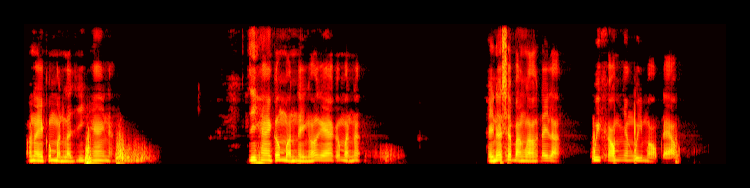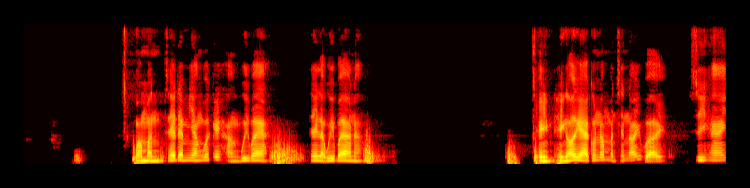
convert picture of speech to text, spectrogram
ở đây của mình là G2 nè. G2 của mình thì ngõ ra của mình á thì nó sẽ bằng là đây là Q0 nhân Q1 đảo. Và mình sẽ đem nhân với cái thằng Q3 đây là Q3 nè. Thì, thì ngõ ra của nó mình sẽ nói về G2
